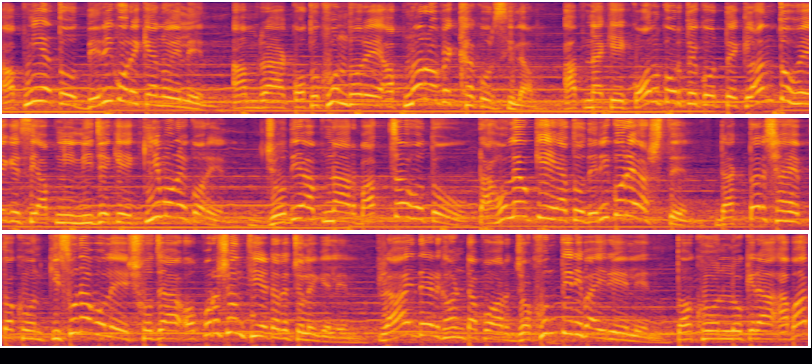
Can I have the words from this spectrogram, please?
আপনি এত দেরি করে কেন এলেন? আমরা কতক্ষণ ধরে আপনার অপেক্ষা করছিলাম। আপনাকে কল করতে করতে ক্লান্ত হয়ে গেছি, আপনি নিজেকে কি মনে করেন? যদি আপনার বাচ্চা হতো, তাহলেও কি এত দেরি করে আসতেন? ডাক্তার সাহেব তখন কিছু না বলে সোজা অপারেশন থিয়েটারে চলে গেলেন। প্রায় দেড় ঘণ্টা পর যখন তিনি বাইরে এলেন, তখন লোকেরা আবার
